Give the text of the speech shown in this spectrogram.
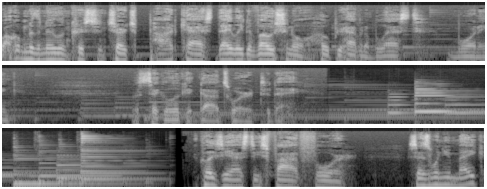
Welcome to the Newland Christian Church Podcast Daily Devotional. Hope you're having a blessed morning. Let's take a look at God's Word today. Ecclesiastes 5 4 says, When you make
